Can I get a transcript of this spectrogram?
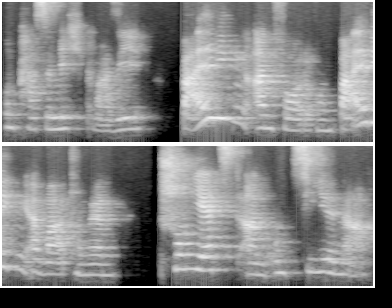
und passe mich quasi baldigen Anforderungen, baldigen Erwartungen schon jetzt an und ziehe nach.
